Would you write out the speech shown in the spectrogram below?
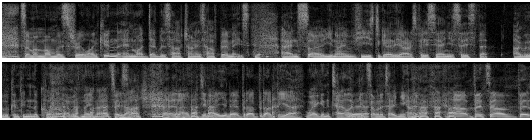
so my mum was Sri Lankan and my dad was half Chinese, half Burmese. Yep. And so, you know, if you used to go to the RSPCA and you see that ugly looking thing in the corner, that was me, mate. That's But, uh, harsh. no, but you know, you know, but I'd, but I'd be uh, wagging the tail and Yeah. get someone to take me home. Uh, but um, but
